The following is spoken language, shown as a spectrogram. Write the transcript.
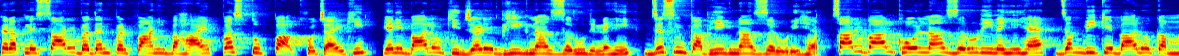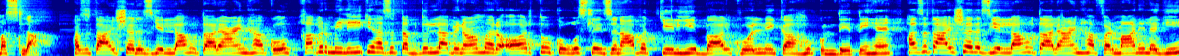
फिर अपने सारे बदन पर पानी बहाए पस तो पाक हो जाएगी। यानी बालों की जड़ें भीगना ज़रूरी नहीं, जिस्म का भीगना ज़रूरी है। सारे बाल खोलना ज़रूरी नहीं है जम्बी के बालों का मसला। हज़रत आयशा रज़ी अल्लाह तहा को खबर मिली कि हज़रत अब्दुल्ला बिन उमर औरतों को गसल जनाबत के लिए बाल खोलने का हुक्म देते हैं। हज़रत आयशा रज़ी अल्लाह तहा फरमाने लगी,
